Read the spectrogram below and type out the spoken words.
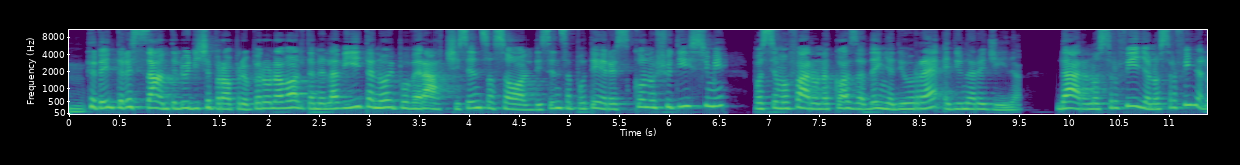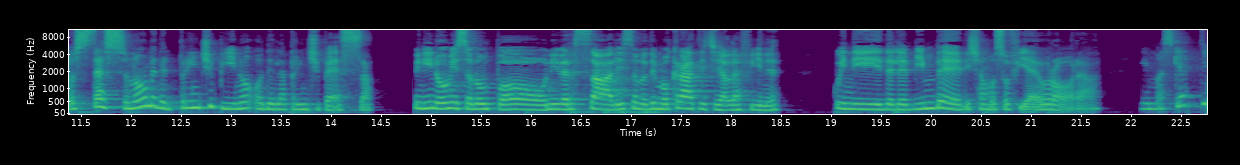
Mm. Ed è interessante, lui dice proprio per una volta nella vita noi poveracci senza soldi, senza potere, sconosciutissimi, possiamo fare una cosa degna di un re e di una regina dare a nostro figlio, a nostra figlia, lo stesso nome del principino o della principessa. Quindi i nomi sono un po' universali, sono democratici alla fine. Quindi delle bimbe, diciamo Sofia e Aurora. I maschietti?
